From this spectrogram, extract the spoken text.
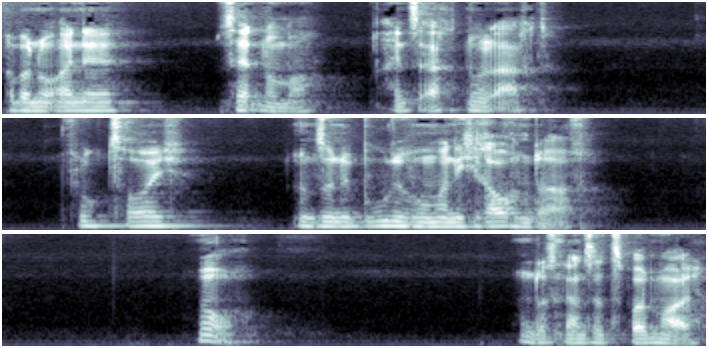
aber nur eine Setnummer. 1808. Flugzeug und so eine Bude, wo man nicht rauchen darf. Ja. Und das Ganze zweimal.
